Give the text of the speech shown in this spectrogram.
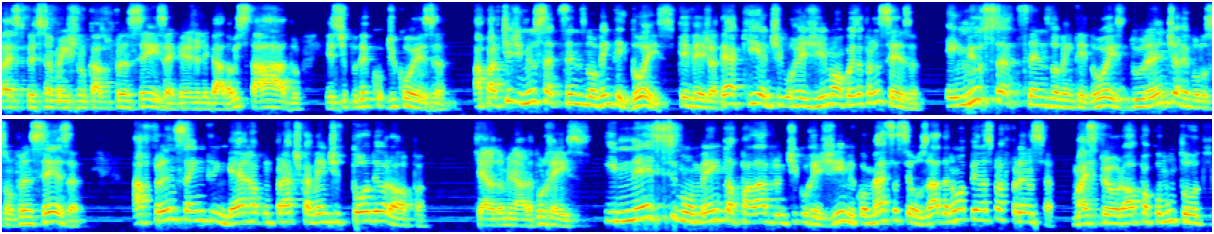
Tá? Especialmente no caso francês, a igreja ligada ao Estado, esse tipo de, de coisa. A partir de 1792, que veja, até aqui, antigo regime é uma coisa francesa. Em 1792, durante a Revolução Francesa, a França entra em guerra com praticamente toda a Europa, que era dominada por reis. E nesse momento, a palavra antigo regime começa a ser usada não apenas para a França, mas para a Europa como um todo.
